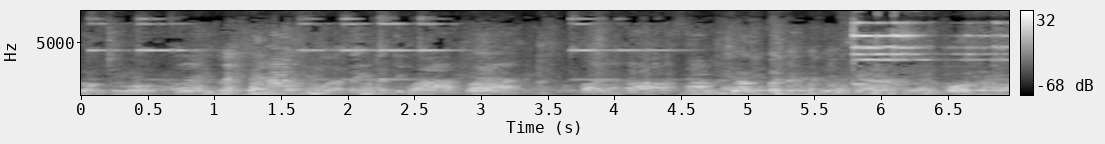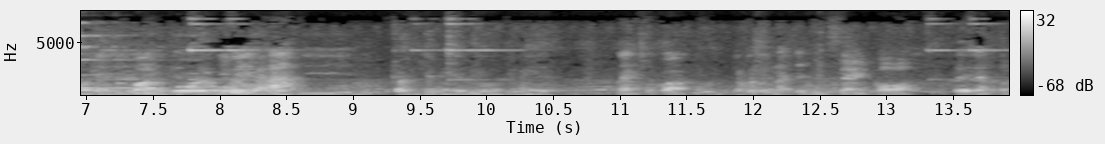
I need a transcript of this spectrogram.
สองชั่วโมงเออชนะหัวไปปฏิวัติว่าว่าแล้วก็สร้างสร้างปัญหาปัญหาคอนนะคอนคอนคอนคุยกันฮะกันจะมีลุงจะมีไหนก็อย่าไปนั่นจะแซงก่อแต่นะคน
